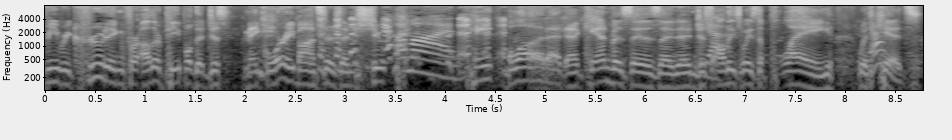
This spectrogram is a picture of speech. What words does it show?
be recruiting for other people that just make worry monsters and shoot come on paint blood at, at canvases and, and just Yeah. all these ways to play with Yeah. kids.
